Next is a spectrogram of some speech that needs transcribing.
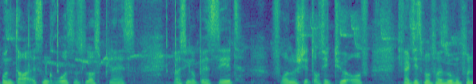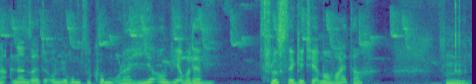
Und da ist ein großes Lost Place. Ich weiß nicht, ob ihr es seht. Vorne steht auch die Tür auf. Ich werde jetzt mal versuchen, von der anderen Seite irgendwie rumzukommen oder hier irgendwie, aber der Fluss, der geht hier immer weiter. Hm.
